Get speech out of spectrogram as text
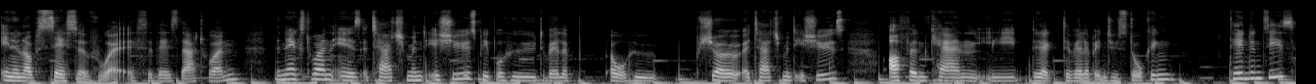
in an obsessive way. So there's that one. The next one is attachment issues. People who develop or who show attachment issues often can lead like, develop into stalking tendencies.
